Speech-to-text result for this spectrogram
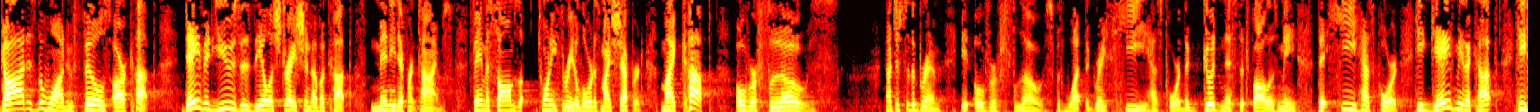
God is the one who fills our cup. David uses the illustration of a cup many different times. Famous Psalms 23, the Lord is my shepherd. My cup overflows. Not just to the brim, it overflows with what? The grace He has poured, the goodness that follows me, that He has poured. He gave me the cup, He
